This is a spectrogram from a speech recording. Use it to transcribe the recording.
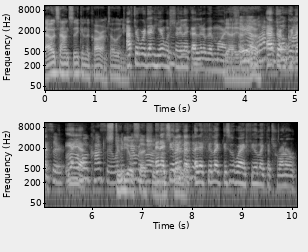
That would sound sick in the car. I'm telling you. After we're done here, we'll show you like a little bit more. Yeah, Just Oh yeah, yeah, yeah. we'll have After a whole we're done- concert. We'll yeah, have yeah. a whole concert Studio when the camera's session. and I feel like that, and I feel like this is why I feel like the Toronto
